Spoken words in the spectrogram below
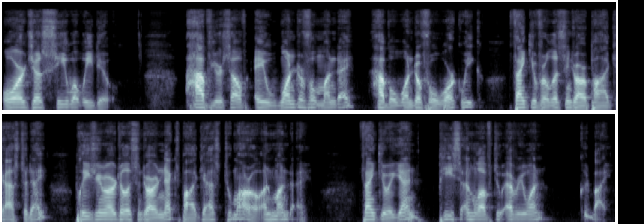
or just see what we do. Have yourself a wonderful Monday. Have a wonderful work week. Thank you for listening to our podcast today. Please remember to listen to our next podcast tomorrow on Monday. Thank you again. Peace and love to everyone. Goodbye.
